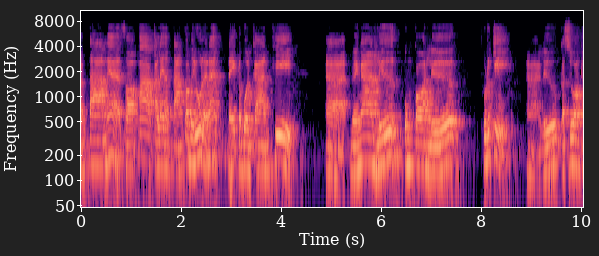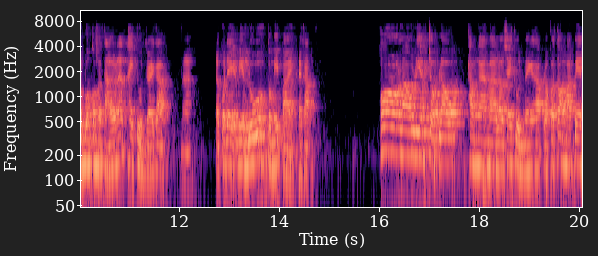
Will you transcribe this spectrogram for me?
ต่างๆเนี่ยสอบภาคอะไรต่างๆ ก็ไม่รู้เลยนะในกระบวนการที่หน่วยงานหรือองค์กรหรือธุรกิจ หรือกระทรวงทบวงกรมต่างๆแล้วนั้นให้ทุนใช่ครับนะแล้วก็ได้เรียนรู้ตรงนี้ไปนะครับ พอเราเรียนจบเราทำงานมาเราใช้ทุนไหมครับ เราก็ต้องมาเป็น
